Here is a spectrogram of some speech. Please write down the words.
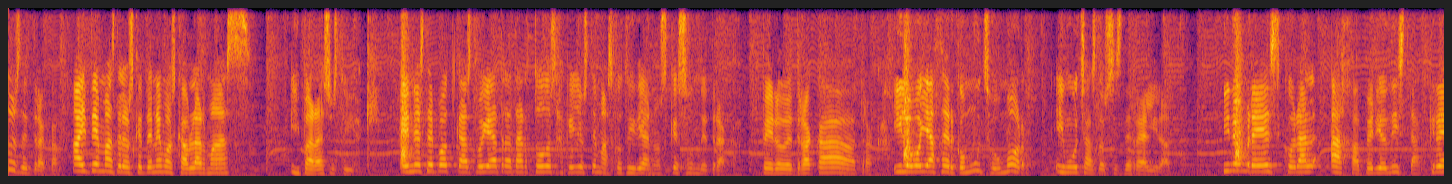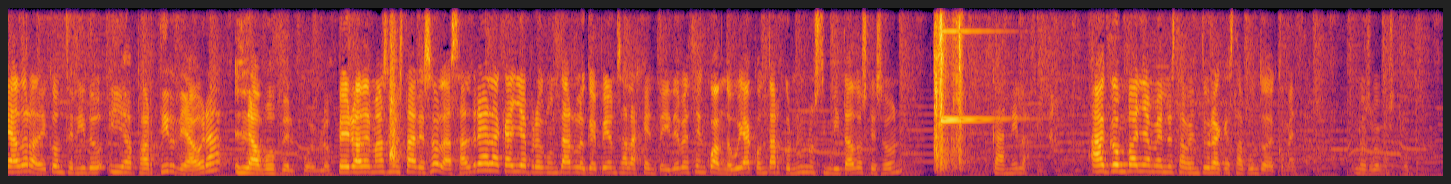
Hablemos de traca. Hay temas de los que tenemos que hablar más y para eso estoy aquí. En este podcast voy a tratar todos aquellos temas cotidianos que son de traca, pero de traca a traca. Y lo voy a hacer con mucho humor y muchas dosis de realidad. Mi nombre es Coral Aja, periodista, creadora de contenido y a partir de ahora, la voz del pueblo. Pero además no estaré sola, saldré a la calle a preguntar lo que piensa la gente y de vez en cuando voy a contar con unos invitados que son canela fina. Acompáñame en esta aventura que está a punto de comenzar. Nos vemos pronto.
